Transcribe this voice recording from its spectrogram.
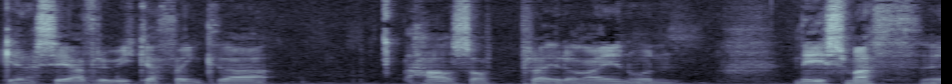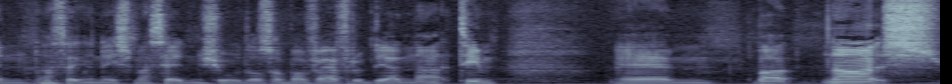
again, I say every week. I think that Hearts are pretty reliant on Naismith, and I think the Naismith head and shoulders above everybody in that team. Um, but no, it's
